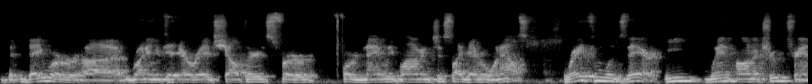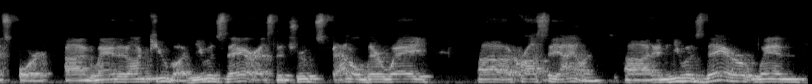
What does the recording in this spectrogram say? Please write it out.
they were uh, running into air raid shelters for for nightly bombings, just like everyone else. Rathom was there. He went on a troop transport uh, and landed on Cuba. He was there as the troops battled their way uh, across the island, uh, and he was there when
